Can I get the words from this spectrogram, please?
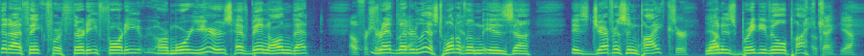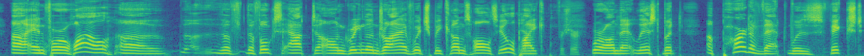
that I think for 30, 40 or more years have been on that oh, for sure. red letter Yeah. list. One of them is uh, is Jefferson Pike. Sure, One yeah. is Bradyville Pike. Okay. Yeah. Uh, and for a while, uh, the the folks out on Greenland Drive, which becomes Halls Hill Pike, For sure. were on that list. But a part of that was fixed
